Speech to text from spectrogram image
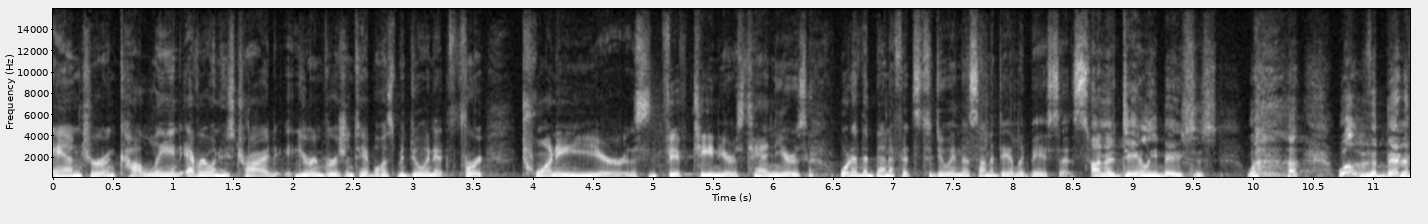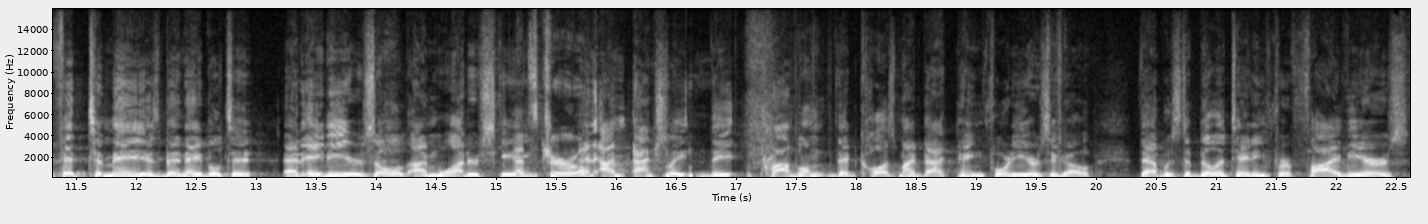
Andrew and Colleen, everyone who's tried your inversion table has been doing it for 20 years, 15 years, 10 years. What are the benefits to doing this on a daily basis? on a daily basis. Well, well, the benefit to me has been able to, at 80 years old, I'm water skiing. That's true. And I'm actually, the problem that caused my back pain 40 years ago, that was debilitating for five years,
